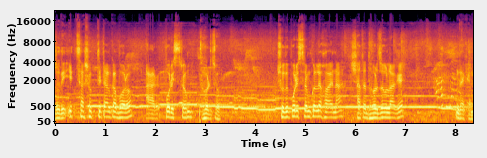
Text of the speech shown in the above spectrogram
যদি ইচ্ছা শক্তিটা হালকা বড় আর পরিশ্রম ধৈর্য। শুধু পরিশ্রম করলে হয় না, সাথে ধৈর্যও লাগে। দেখেন।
